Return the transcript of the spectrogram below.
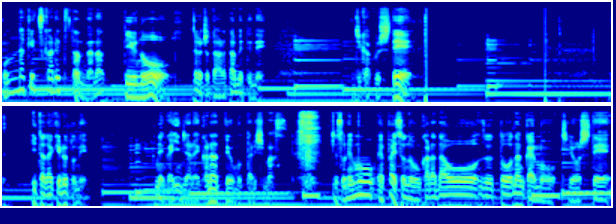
こんだけ疲れてたんだなっていうのをなんかちょっと改めてね自覚していただけるとねなんかいいんじゃないかなって思ったりします。でそれもやっぱりその体をずっと何回も治療して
